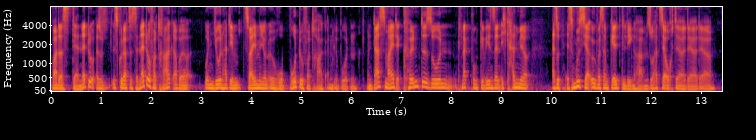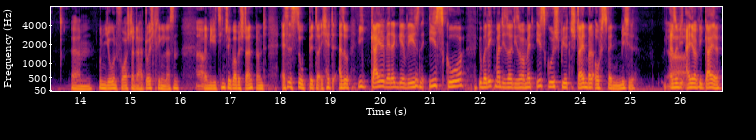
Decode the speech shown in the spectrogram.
war das der Netto, also ist gedacht, das ist der Nettovertrag, aber Union hat dem 2 Millionen Euro Bruttovertrag angeboten. Und das meint er, könnte so ein Knackpunkt gewesen sein. Ich kann mir, also es muss ja irgendwas am Geld gelegen haben. So hat es ja auch der, der, der ähm, Union-Vorstand da hat durchklingen lassen. Ja. Der Medizincheck war bestanden und es ist so bitter. Ich hätte, also wie geil wäre denn gewesen, Isco, überleg mal dieser, dieser Moment, Isco spielt einen Steinball auf Sven Michel. Also wie, einfach wie geil.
